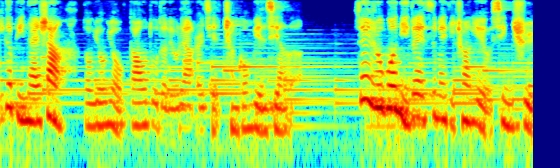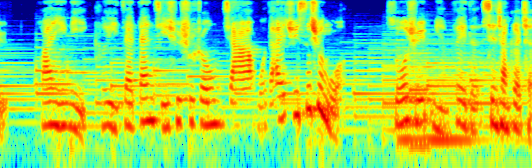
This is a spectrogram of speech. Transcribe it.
一个平台上都拥有高度的流量，而且成功变现了。所以，如果你对自媒体创业有兴趣，欢迎你可以在单集叙述中加我的 IG 私讯我，索取免费的线上课程，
